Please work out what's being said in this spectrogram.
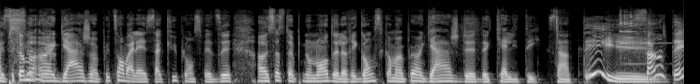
C'est comme un gage un peu, tu sais, on va à la SAQ puis on se fait dire, ah, ça c'est un pinot noir de l'Oregon, c'est comme un peu un gage de, de qualité. Santé! Santé!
